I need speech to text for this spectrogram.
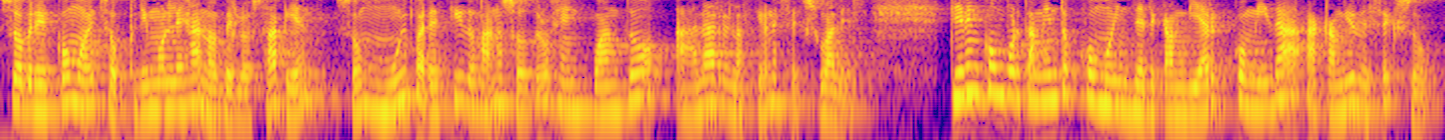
sobre cómo estos primos lejanos de los sapiens son muy parecidos a nosotros en cuanto a las relaciones sexuales. Tienen comportamientos como intercambiar comida a cambio de sexo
